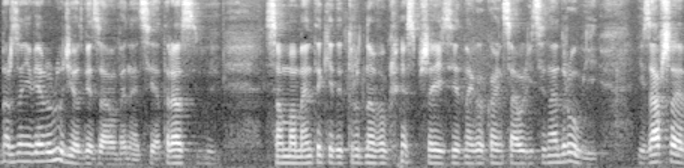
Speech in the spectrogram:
bardzo niewielu ludzi odwiedzało Wenecję. A teraz są momenty, kiedy trudno w ogóle przejść z jednego końca ulicy na drugi. I zawsze,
